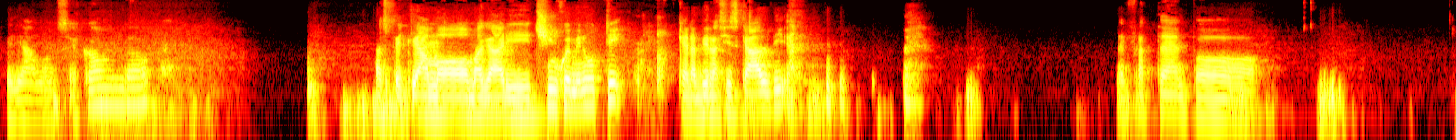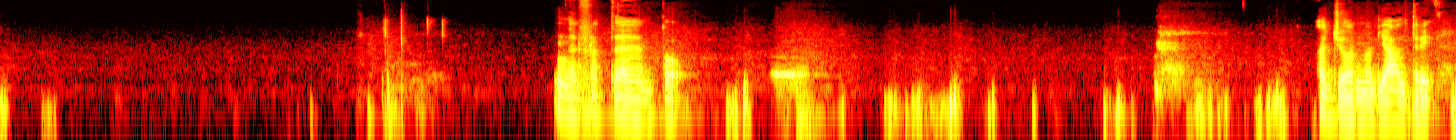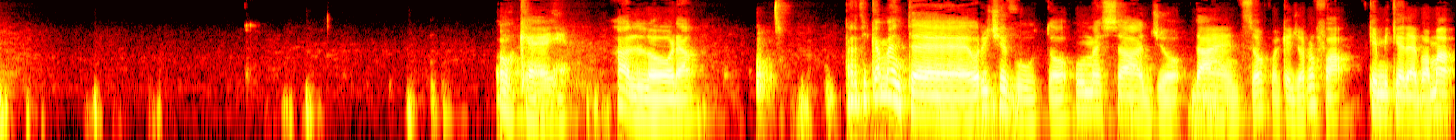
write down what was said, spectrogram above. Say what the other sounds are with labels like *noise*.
Vediamo un secondo. Aspettiamo magari 5 minuti che la birra si scaldi. *laughs* Nel frattempo nel frattempo aggiorno gli altri. Ok, allora, praticamente ho ricevuto un messaggio da Enzo qualche giorno fa che mi chiedeva, ma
